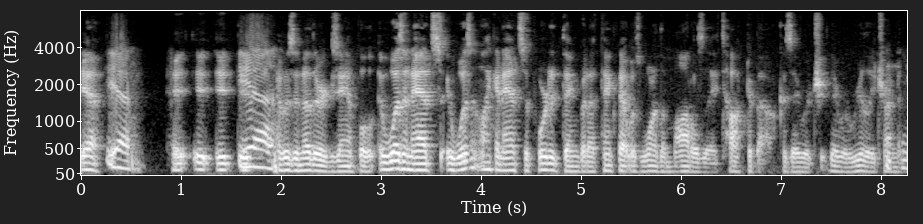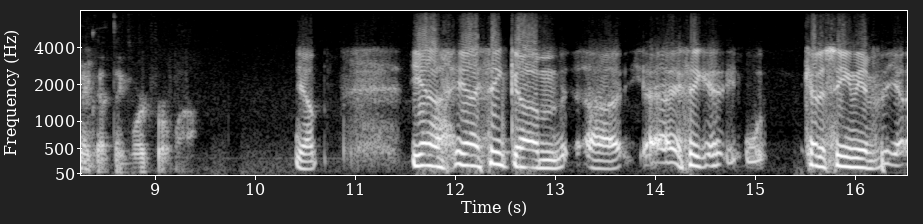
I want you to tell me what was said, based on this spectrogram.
yeah, yeah. It, it, it, yeah. it, was another example. It wasn't ad, it wasn't like an ad supported thing, but I think that was one of the models they talked about because they were they were really trying to make that thing work for a while. Yep. Yeah, yeah. I think um, uh, I think uh, kind of seeing the,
